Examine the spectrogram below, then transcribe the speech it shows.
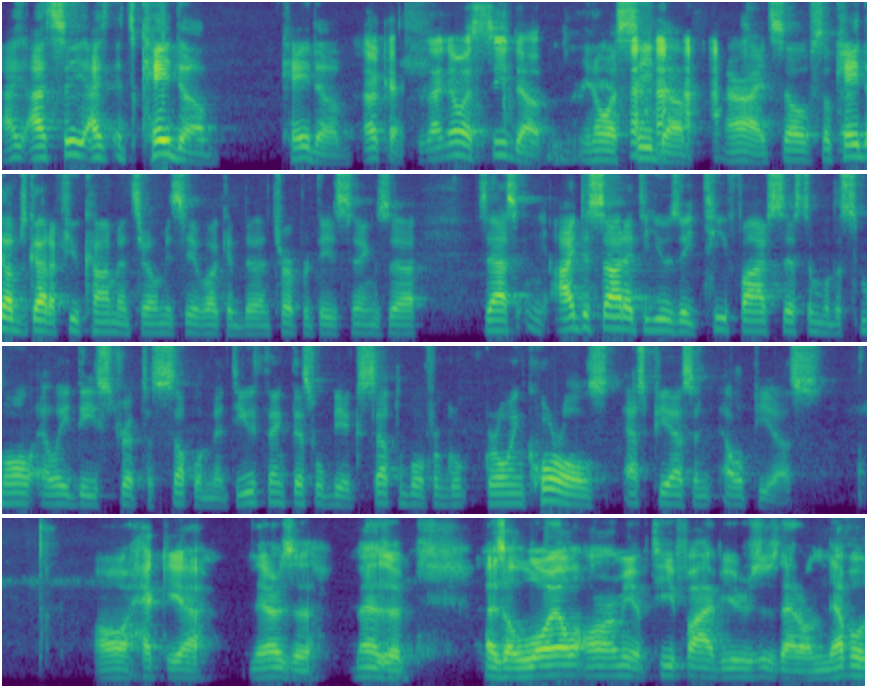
I, I see. I, it's K Dub. K Dub. Okay, because I know a C Dub. You know a C Dub. All right, so so K Dub's got a few comments here. Let me see if I can uh, interpret these things. Uh, he's asking, I decided to use a T5 system with a small LED strip to supplement. Do you think this will be acceptable for growing corals, SPS and LPS? Oh heck yeah! There's a there's a there's a loyal army of T5 users that'll never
